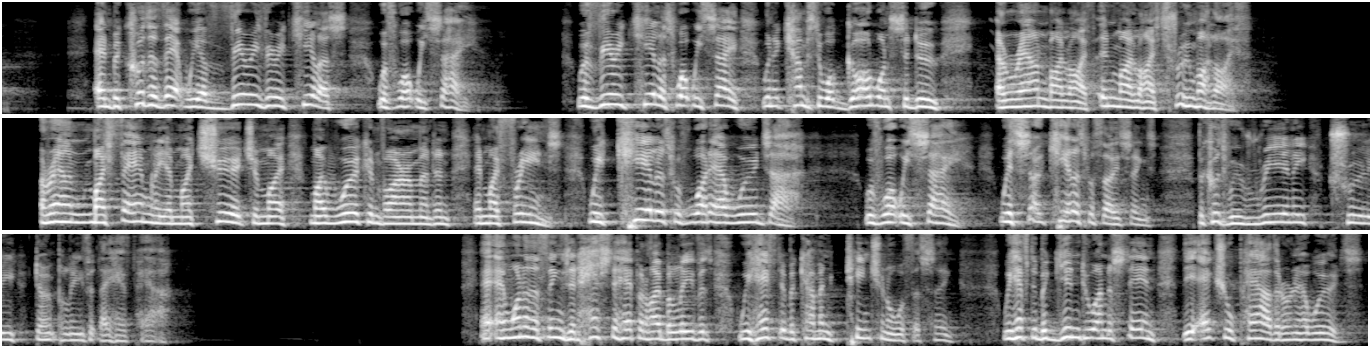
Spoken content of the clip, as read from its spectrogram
And because of that, we are very, very careless with what we say. We're very careless what we say when it comes to what God wants to do around my life, in my life, through my life, around my family and my church and my, my work environment and, and my friends. We're careless with what our words are, with what we say. We're so careless with those things because we really, truly don't believe that they have power. And one of the things that has to happen, I believe, is we have to become intentional with this thing. We have to begin to understand the actual power that are in our words.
